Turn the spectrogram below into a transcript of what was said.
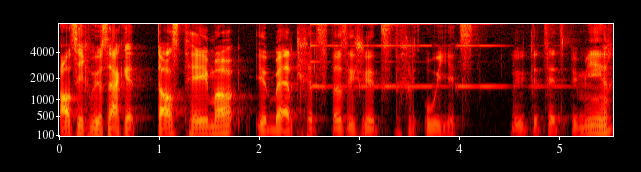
Also ich würde sagen, das Thema, ihr merkt es, das ist jetzt ein bisschen, ui, jetzt läutet es jetzt bei mir.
